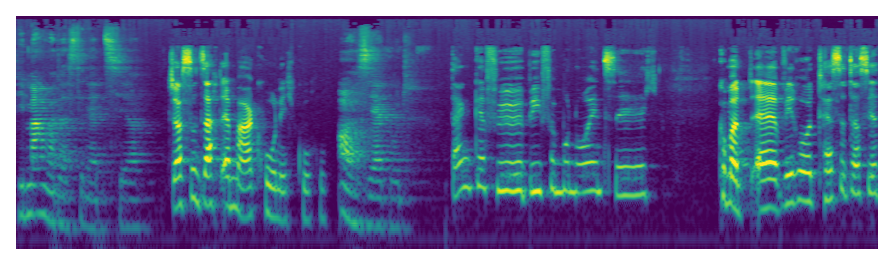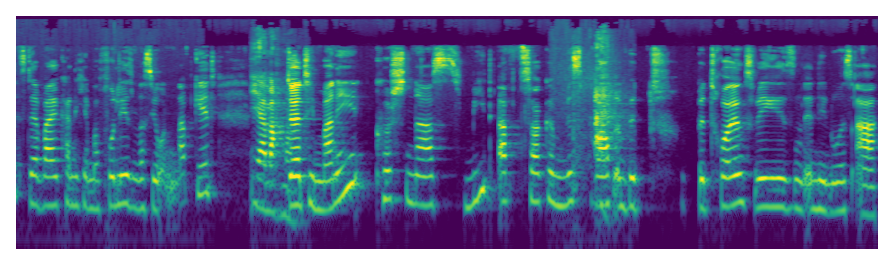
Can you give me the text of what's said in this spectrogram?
Wie machen wir das denn jetzt hier? Justin sagt, er mag Honigkuchen. Oh, sehr gut. Danke für B95. Guck mal, äh, Vero testet das jetzt. Derweil kann ich ja mal vorlesen, was hier unten abgeht. Ja, mach mal. Dirty Money, Kuschners Mietabzocke, Missbrauch im Bet Betreuungswesen in den USA.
